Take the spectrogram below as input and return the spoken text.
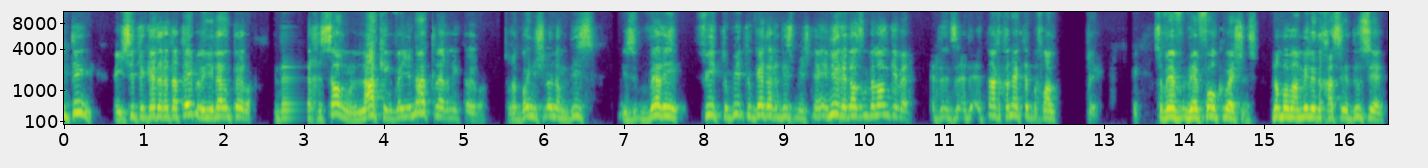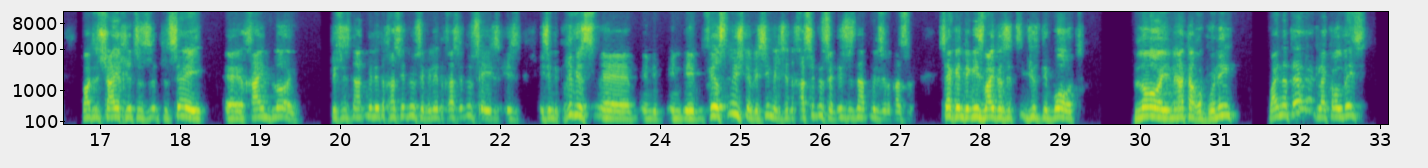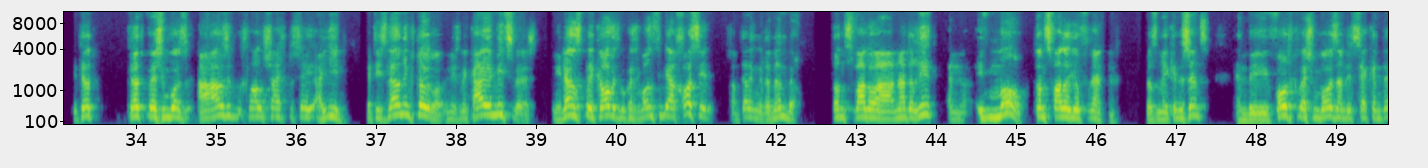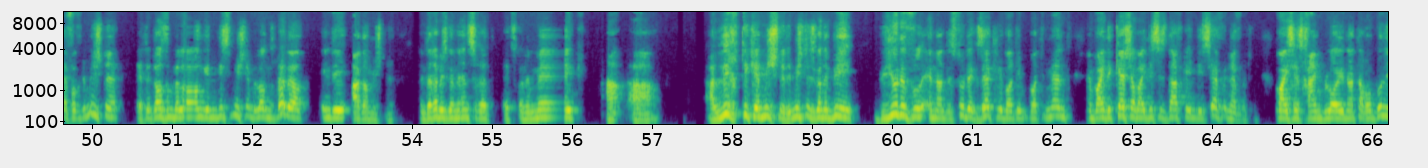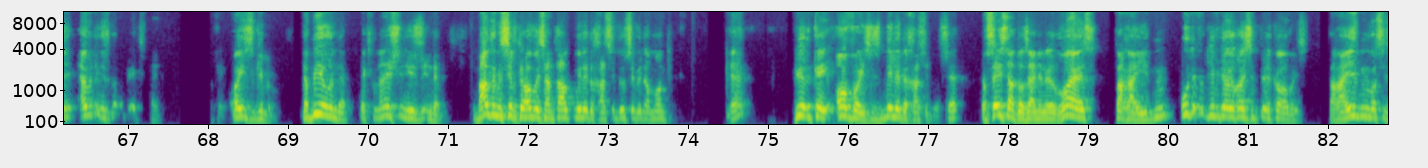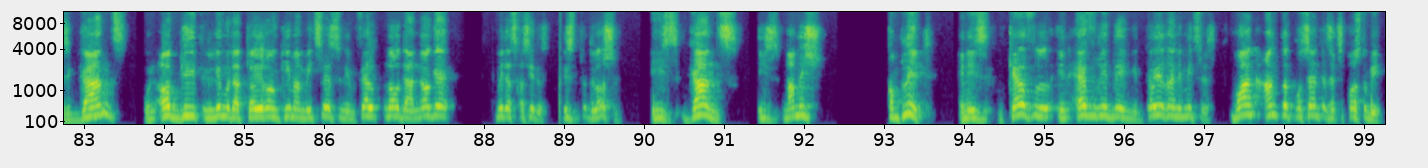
thing, you sit together at the table, you learn Teure, and the Chesong, lacking, when you're not learning Teure. So Rabbi Nishloinam, this is very fit to be together in this Mishnah, and here it doesn't belong given, it's, it's not connected Bechlal. Okay. So we have, we have four questions. Number one, Mille de Chassiduse, what is Shaykh to, to say, uh, Chaim Bloy, this is not Mili de Chasiduse. Mili de Chasiduse is, is, is in the previous, uh, in, the, in the first Mishnah, we see Mili de Chasiduse. This is not Mili de Chasiduse. Second thing is, why does it use the word Bloy, not? Why not Eric, like this? The third, third question was, how is it Bechlal Shaykh to say Ayid? That he's learning Torah, and he's Mekayah mitzvahs, and he learns Prekovitz because he wants to be a Chosid. So I'm telling you, remember, don't swallow another reed, and even more, don't swallow your friend. Doesn't make any sense. And the fourth question was on the second half of the Mishnah, that it doesn't belong in this Mishnah, belongs better in the other Mishnah. And the Rebbe is going to answer it. It's going to make a, a, a lichtike Mishnah. The Mishnah is going to be beautiful and understood exactly what it, what it meant and why the kesha, why this is dafke in the Sef and everything. Why says Chaim Bloy, not Aroguni, everything is going to be explained. Okay, Ois Gimel. The beer in the explanation is in the bald in sich der Ovois antalt mile de Chassidus wieder Mont. Ja? Pirkei Ovois is mile de. Das heißt, dass seine Reus Paraiden und er gibt die Reus in Pirkei Ovois. Paraiden, was ist ganz und obgibt in Limud der Teure und Kima und im Feld nur der Noge mit das Chassidus. This is the lotion. He's ganz, he's mamish complete and he's careful in everything, in Teure and Mitzvahs. 100% as it's supposed to be.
